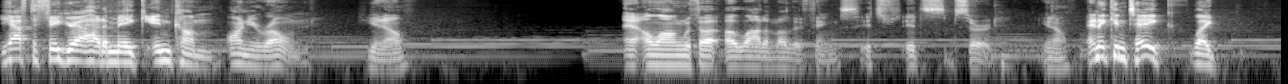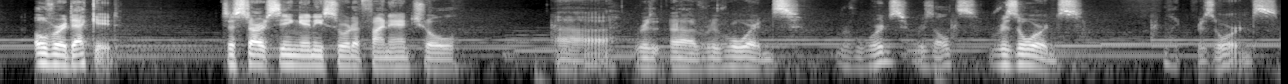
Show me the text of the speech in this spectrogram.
you have to figure out how to make income on your own, you know, and along with a, a, lot of other things. It's it's absurd, you know, and it can take like over a decade to start seeing any sort of financial uh, re uh, rewards, rewards, results, resorts, like resorts.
